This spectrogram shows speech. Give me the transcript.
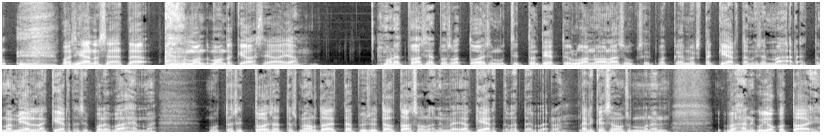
voisi hieno säätää monta, montakin asiaa ja monet asiat voisivat olla toisin, mutta sitten on tiettyjä luonnonalaisuuksia, vaikka esimerkiksi sitä kiertämisen määrä, että mä mielellään kiertäisin paljon vähemmän. Mutta sitten toisaalta, jos me halutaan, että tämä pysyy tällä tasolla, niin meidän on kiertävä tämän verran. Eli se on semmoinen vähän niin kuin joko tai,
